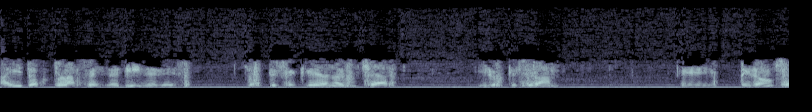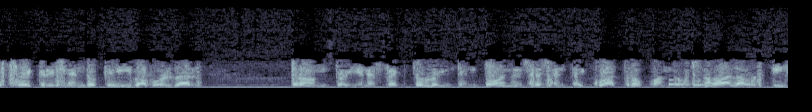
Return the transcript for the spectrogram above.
Hay dos clases de líderes, los que se quedan a luchar y los que se van. Eh, Perón se fue creyendo que iba a volver pronto y en efecto lo intentó en el 64 cuando Zavala Ortiz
